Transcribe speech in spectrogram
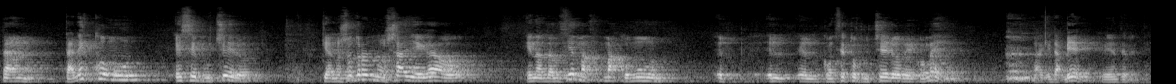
Tan, tan es común ese puchero que a nosotros nos ha llegado, en Andalucía es más, común el, concepto puchero de comer, aquí también, evidentemente,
